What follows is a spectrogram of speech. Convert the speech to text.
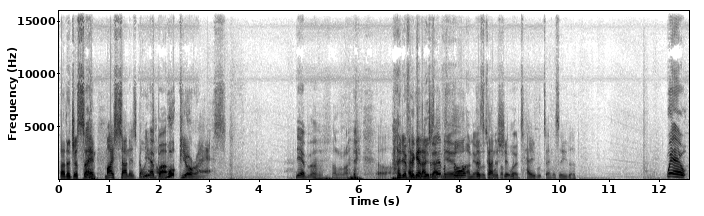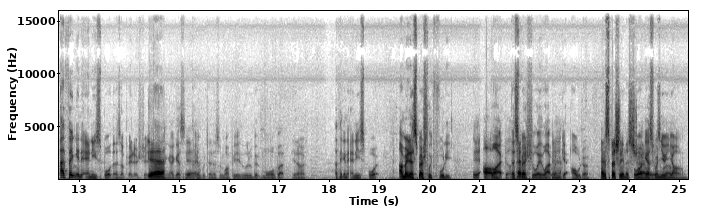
that are just saying, "My son is going Yeah, to but- whoop your ass." Yeah, but uh, I don't know. Oh. I And again, I just never thought this kind of shit with table tennis either. Well, I think in any sport there's a bit of shit. Yeah. I guess in yeah. table tennis it might be a little bit more, but you know, I think in any sport. I mean, especially footy. Yeah, oh like, God. And- especially like when yeah. you get older. and, especially in Australia. Well. I guess when you're well. young.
